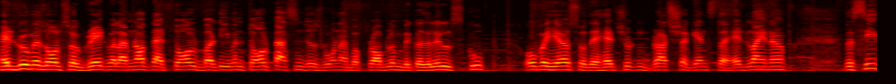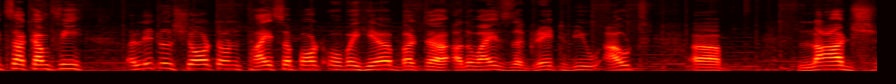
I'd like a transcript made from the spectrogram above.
Headroom is also great. Well, I'm not that tall, but even tall passengers won't have a problem because a little scoop over here so the head shouldn't brush against the headliner. The seats are comfy, a little short on thigh support over here, but uh, otherwise a great view out. Uh, large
